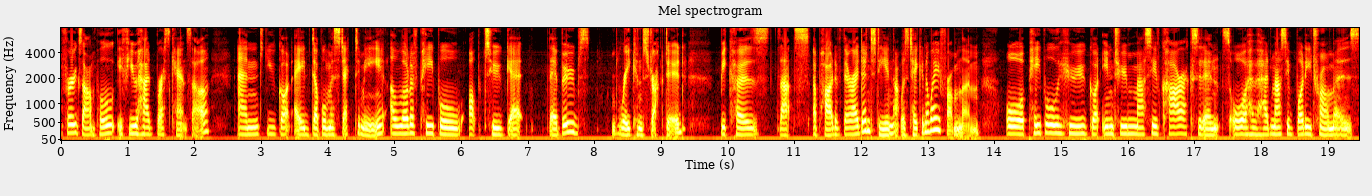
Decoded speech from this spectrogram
For example, if you had breast cancer and you got a double mastectomy, a lot of people opt to get their boobs reconstructed because that's a part of their identity and that was taken away from them. Or people who got into massive car accidents or have had massive body traumas,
